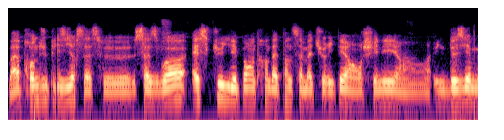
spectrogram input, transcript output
bah, prendre du plaisir, ça se, ça se voit. Est-ce qu'il n'est pas en train d'atteindre sa maturité à enchaîner un- une deuxième,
